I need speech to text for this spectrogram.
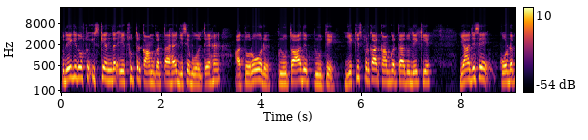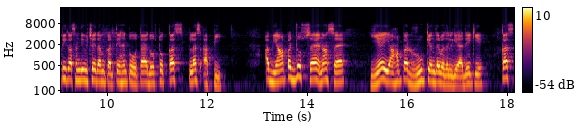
तो देखिए दोस्तों, इसके अंदर एक सूत्र काम करता है, जिसे बोलते हैं अतोरोर प्लुताद प्लुते। ये किस प्रकार काम करता है तो देखिए, यहाँ जैसे कोडपी का संधि विच्छेद हम करते हैं तो होता है दोस्तों, कस प्लस अपी। अब यहाँ पर जो स है ना, स, ये यहाँ पर रू के अंदर बदल गया, देखिए। कस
